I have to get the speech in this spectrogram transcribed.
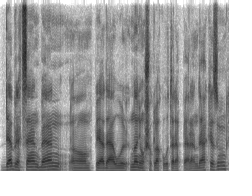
Debrecenben a, például nagyon sok lakóteleppel rendelkezünk,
